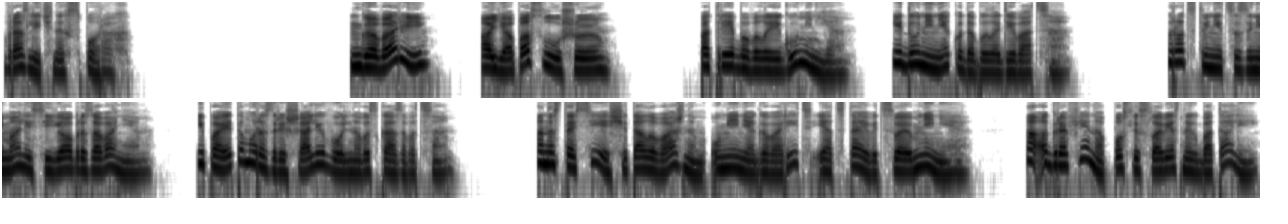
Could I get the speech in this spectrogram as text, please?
в различных спорах. «Говори, а я послушаю», — потребовала игуменья, и Дуне некуда было деваться. Родственницы занимались ее образованием и поэтому разрешали вольно высказываться. Анастасия считала важным умение говорить и отстаивать свое мнение, а Аграфена после словесных баталий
